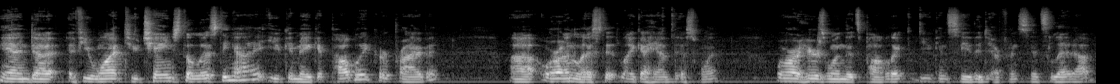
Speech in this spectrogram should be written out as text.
And uh, if you want to change the listing on it, you can make it public or private uh, or unlisted, like I have this one. Or here's one that's public. You can see the difference. It's lit up.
